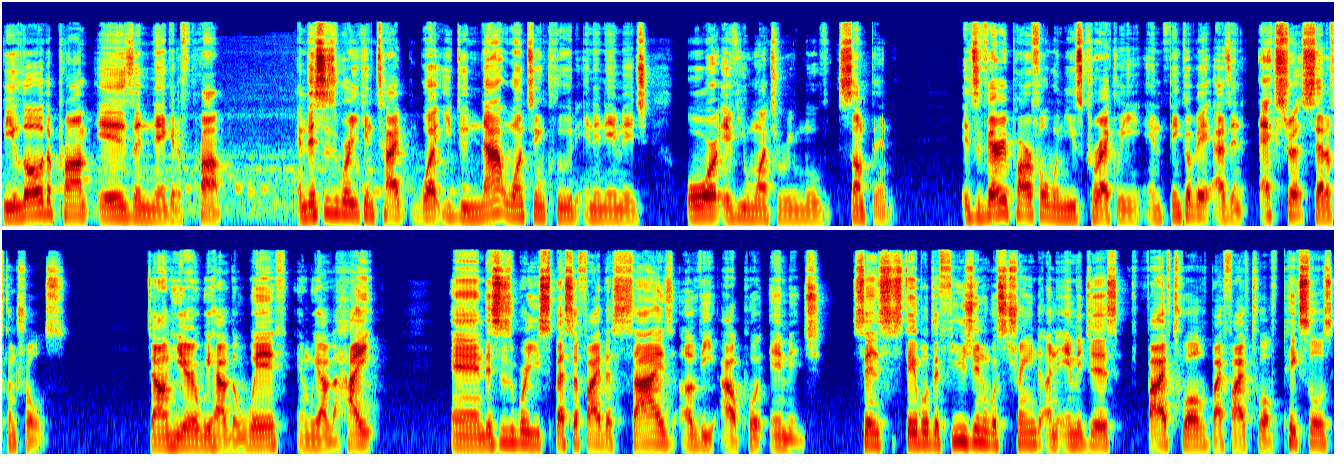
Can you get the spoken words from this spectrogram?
Below the prompt is a negative prompt. And this is where you can type what you do not want to include in an image or if you want to remove something. It's very powerful when used correctly and think of it as an extra set of controls. Down here, we have the width and we have the height. And this is where you specify the size of the output image. Since Stable Diffusion was trained on images 512 by 512 pixels,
